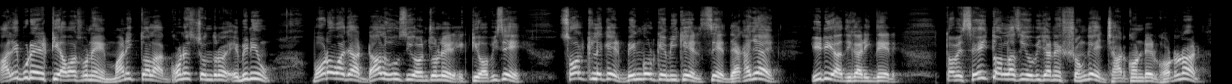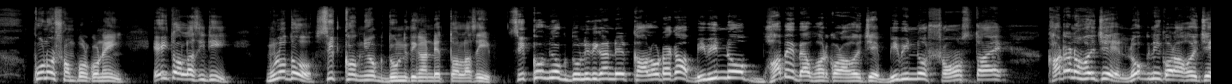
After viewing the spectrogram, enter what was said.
আলিপুরের একটি আবাসনে মানিকতলা গণেশচন্দ্র এভিনিউ, বড়বাজার ডালহৌসি অঞ্চলের একটি অফিসে সল্টলেকের বেঙ্গল কেমিক্যালসে দেখা যায় ইডি আধিকারিকদের। তবে সেই তল্লাশি অভিযানের সঙ্গে ঝাড়খণ্ডের ঘটনার কোনো সম্পর্ক নেই। এই তল্লাশিটি মূলত শিক্ষক নিয়োগ দুর্নীতিকাণ্ডের তল্লাশি। শিক্ষক নিয়োগ দুর্নীতিকাণ্ডের কালো টাকা বিভিন্নভাবে ব্যবহার করা হয়েছে, বিভিন্ন সংস্থায় খাটানো হয়েছে, লগ্নি করা হয়েছে।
